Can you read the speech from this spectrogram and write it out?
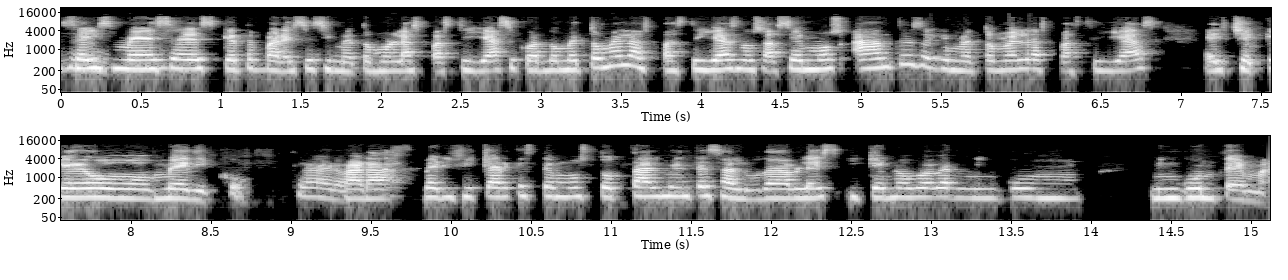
seis meses, ¿qué te parece si me tomo las pastillas? Y cuando me tome las pastillas, nos hacemos, antes de que me tome las pastillas, el chequeo médico. Claro. Para verificar que estemos totalmente saludables y que no va a haber ningún, ningún tema.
